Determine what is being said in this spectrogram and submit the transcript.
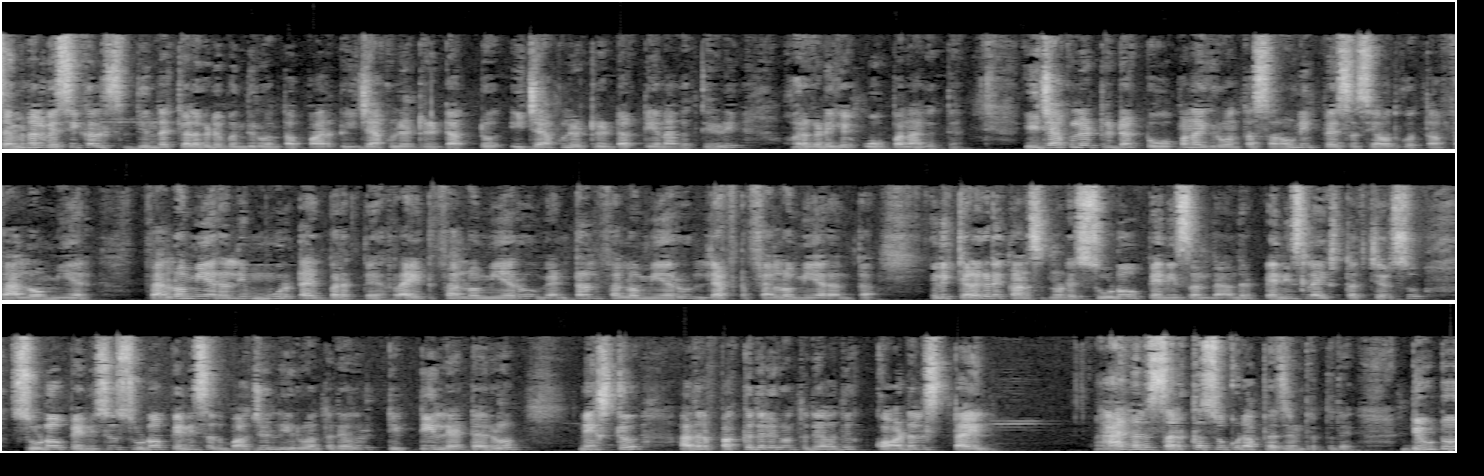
ಸೆಮಿನಲ್ ವೆಸಿಕಲ್ಸ್ ದಿಂದ ಕೆಳಗಡೆ ಬಂದಿರುವಂತಹ part ejaculatory duct ejaculatory duct ಏನಾಗುತ್ತೆ ಹೇಳಿ, ಹೊರಗಡೆಗೆ ಓಪನ್ ಆಗುತ್ತೆ. ಇಜಾಕ್ಯುಲೇಟರಿ ಡಕ್ಟ್ ಓಪನ್ ಆಗಿರುವಂತಹ ಸರೌಂಡಿಂಗ್ ಪ್ಲೇಸಸ್ ಯಾವ್ದು ಗೊತ್ತಾ? ಫ್ಯಾಲೋಮಿಯರ್ ಫ್ಯಾಲೋಮಿಯರ್ ಅಲ್ಲಿ ಮೂರು ಟೈಪ್ ಬರುತ್ತೆ. Right phallomere ventral phallomere left phallomere ಅಂತ. ಇಲ್ಲಿ ಕೆಳಗಡೆ ಕಾಣಿಸುತ್ತೆ ನೋಡಿ ಸೂಡೋ ಪೆನಿಸ್ ಅಂತ. ಅಂದ್ರೆ penis like structures pseudo penis pseudo penis ಅದು ಬಾಜುಲಿ ಇರುವಂತದ್ದು ಯಾವುದು? ಟಿಟ್ಟಿ ಲೆಟರ್ ನೆಕ್ಸ್ಟ್ ಅದರ ಪಕ್ಕದಲ್ಲಿರುವಂತದ್ದು ಯಾವುದು? ಕಾಡಲ್ ಸ್ಟೈಲ್ ಆನಲ್ ಸರ್ಕಸ್ ಕೂಡ ಪ್ರೆಸೆಂಟ್ ಇರ್ತದೆ. Due to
